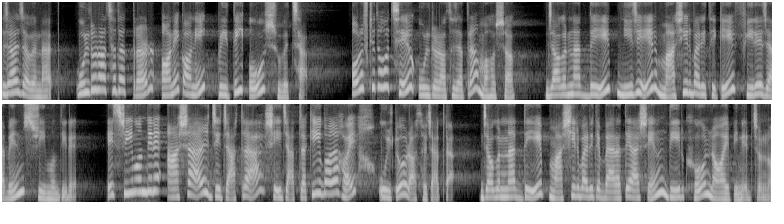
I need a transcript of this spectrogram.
জয় জগন্নাথ। উল্টো রথযাত্রার অনেক অনেক প্রীতি ও শুভেচ্ছা। অনুষ্ঠিত হচ্ছে উল্টো রথযাত্রা মহোৎসব। জগন্নাথ দেব নিজের মাসির বাড়ি থেকে ফিরে যাবেন শ্রীমন্দিরে। এই শ্রীমন্দিরে আসার যে যাত্রা, সেই যাত্রাকেই বলা হয় উল্টো রথযাত্রা। জগন্নাথ দেব মাসির বাড়িতে বেড়াতে আসেন দীর্ঘ নয় দিনের জন্য।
